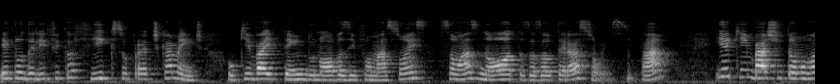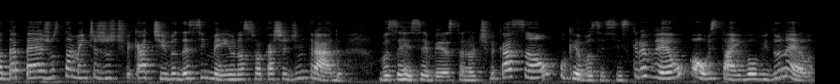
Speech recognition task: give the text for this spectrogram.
e aquilo dali fica fixo praticamente. O que vai tendo novas informações são as notas, as alterações, tá? E aqui embaixo, então, no rodapé, é justamente a justificativa desse e-mail na sua caixa de entrada. Você recebeu essa notificação porque você se inscreveu ou está envolvido nela.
